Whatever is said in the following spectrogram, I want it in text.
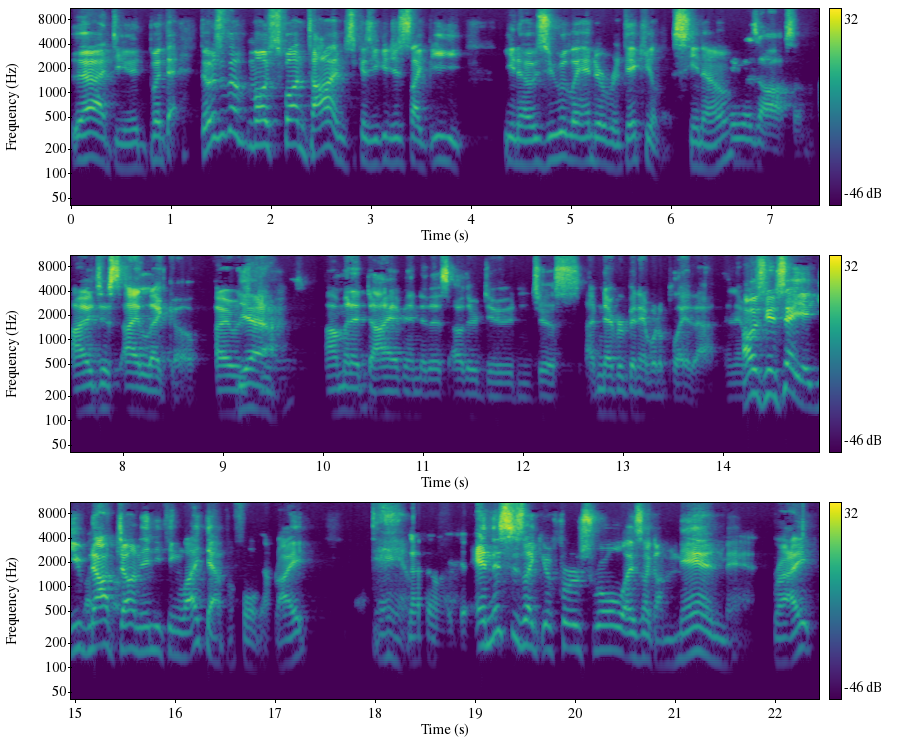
man. yeah, dude. But that, those are the most fun times because you can just like be, you know, Zoolander ridiculous. You know, it was awesome. I just I let go. I was yeah. I'm gonna dive into this other dude and just I've never been able to play that. And I was, was gonna say you've not done anything like that before, no. right? Damn, nothing like it. And this is like your first role as like a man, man right?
